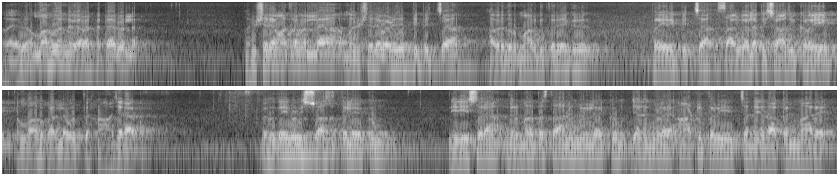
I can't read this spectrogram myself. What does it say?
അതായത് അള്ളാഹു തന്നെ വേറെ മറ്റാരുമല്ല. മനുഷ്യരെ മാത്രമല്ല മനുഷ്യരെ വഴിതെറ്റിപ്പിച്ച അവരെ ദുർമാർഗത്തിലേക്ക് പ്രേരിപ്പിച്ച സകല പിശാചുക്കളെയും അള്ളാഹു പരലോകത്ത് ഹാജരാക്കും. ബഹുദൈവ വിശ്വാസത്തിലേക്കും നിരീശ്വര നിർമ്മത പ്രസ്ഥാനങ്ങളിലേക്കും ജനങ്ങളെ ആട്ടിത്തെളിയിച്ച നേതാക്കന്മാരെ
